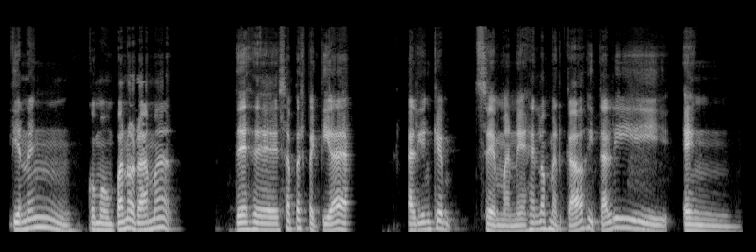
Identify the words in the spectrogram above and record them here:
tienen como un panorama desde esa perspectiva de alguien que se maneja en los mercados y tal y en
